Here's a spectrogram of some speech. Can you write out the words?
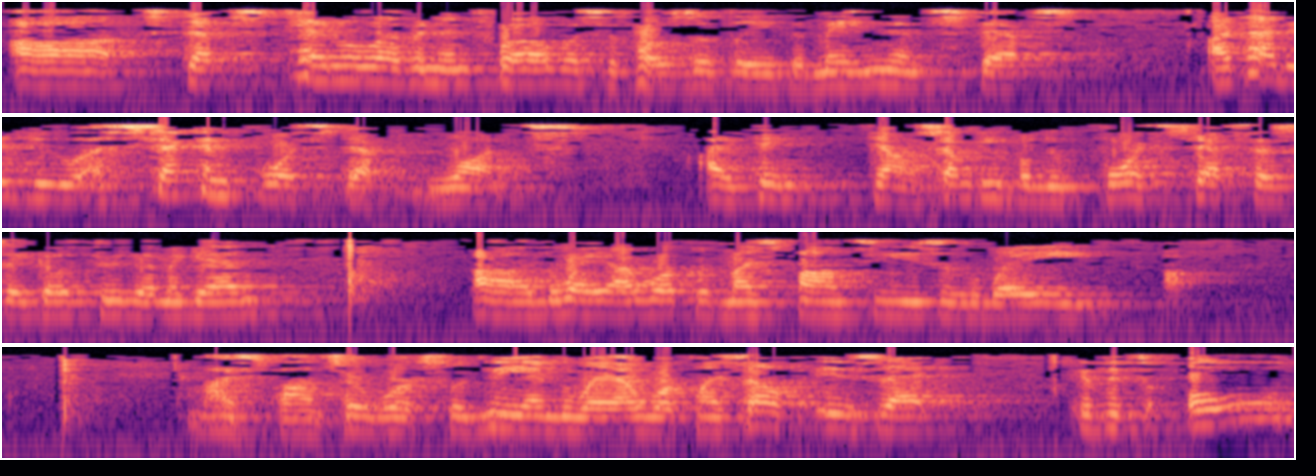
Uh, steps 10, 11, and 12 are supposedly the maintenance steps I've had to do a second fourth step once. I think you know, some people do fourth steps as they go through them again. Uh, the way I work with my sponsees and the way my sponsor works with me and the way I work myself is that if it's old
